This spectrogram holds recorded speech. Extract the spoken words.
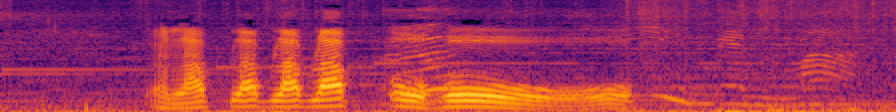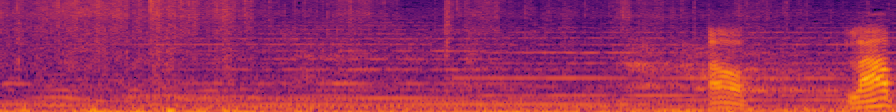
ระวังเอาอีกเอาอีกคนนี้เองรับรับรับรับโอ้โหแม่นมากมือคนนี้เอ้ารับ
